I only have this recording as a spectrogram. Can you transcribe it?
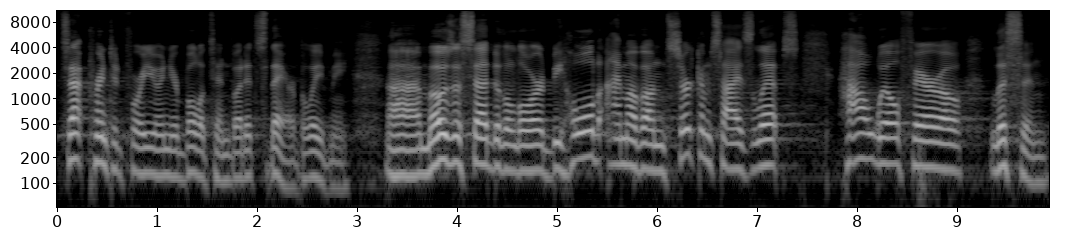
It's not printed for you in your bulletin, but it's there, believe me. Uh, Moses said to the Lord, Behold, I'm of uncircumcised lips how will Pharaoh listen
